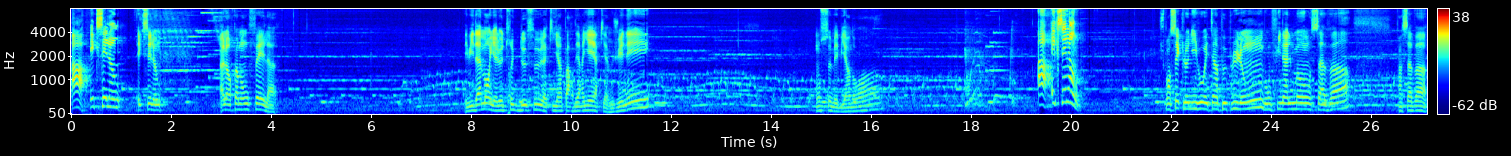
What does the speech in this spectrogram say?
Ah, excellent Excellent. Alors, comment on fait, là? Évidemment, il y a le truc de feu, là, qui vient par derrière, qui va me gêner. On se met bien droit. Ah, excellent Je pensais que le niveau était un peu plus long. Bon, finalement, ça va. Enfin, ça va.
